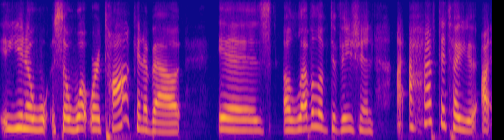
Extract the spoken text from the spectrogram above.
you know, so what we're talking about is a level of division. I, I have to tell you, I,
